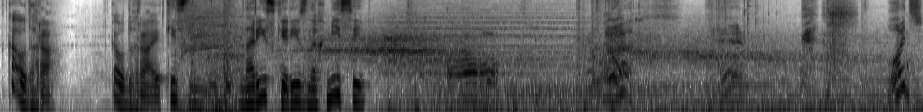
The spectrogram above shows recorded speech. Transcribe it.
Така от гра. Така от гра. Якісь нарізки різних місій. Woods?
